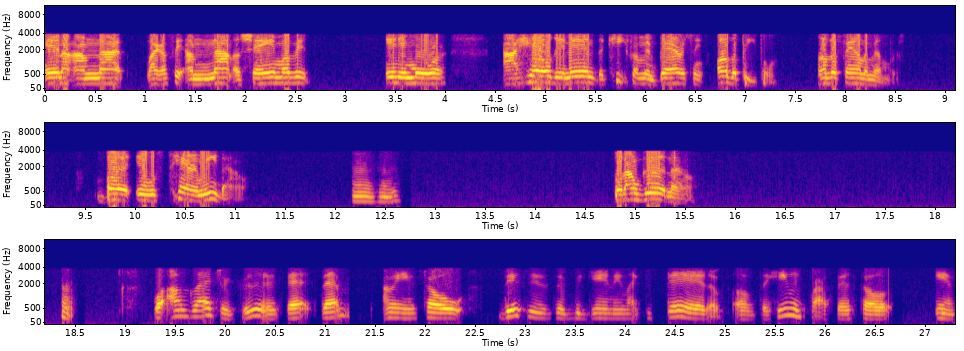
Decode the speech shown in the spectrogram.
And I, I'm not, like I say, I'm not ashamed of it anymore. I held it in to keep from embarrassing other people, other family members. But it was tearing me down. Mhm. But I'm good now. Well, I'm glad you're good. That that I mean, so this is the beginning, like you said, of of the healing process. So in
